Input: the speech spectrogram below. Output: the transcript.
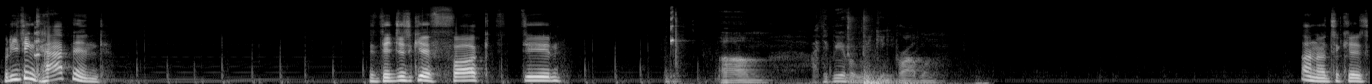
What do you think happened? Did they just get fucked, dude? Um, I think we have a leaking problem. Oh no, it's okay. It's,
